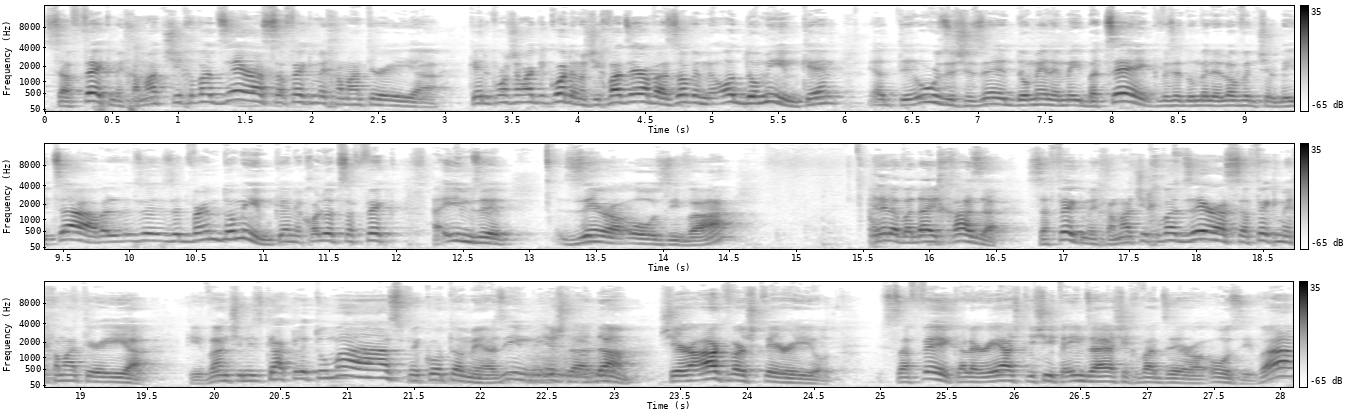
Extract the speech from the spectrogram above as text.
ספק מחמת שכבת זרע, ספק מחמת ראייה. כן, כמו שאמרתי קודם, השכבת זרע והזוב הם מאוד דומים, כן? התיאור זה שזה דומה למי בצק, וזה דומה ללובן של ביצה, אבל זה, זה דברים דומים, כן? יכול להיות ספק האם זה זרע או זיווה. אלא ודאי חזה, ספק מחמת שכבת זרע, ספק מחמת ראייה. כיוון שנזקק לטומאה, ספקו טמא. אז אם יש לאדם שראה כבר שתי ראיות, ספק על הראייה השלישית האם זה היה שכבת זרע או זיווה,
